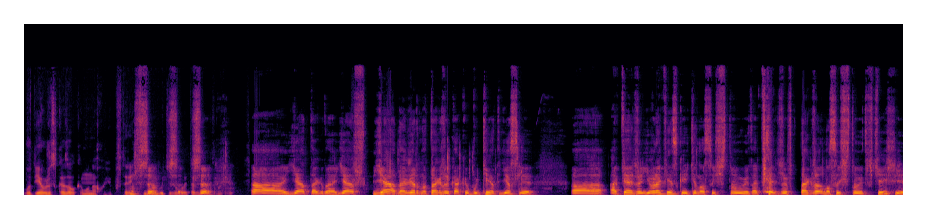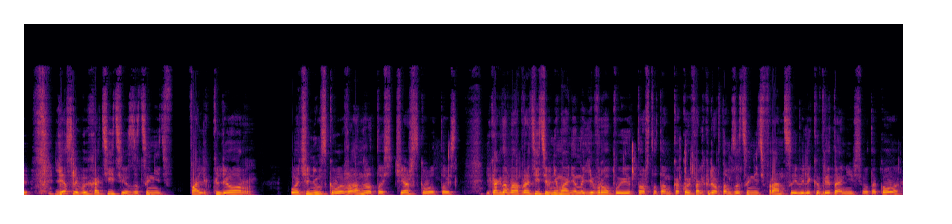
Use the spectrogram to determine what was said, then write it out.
вот я уже сказал, кому нахуй я повторять, все, не могу тяжело все, так все. А, я тогда, я, я, наверное, так же, как и Букет, если а, опять же, европейское кино существует, опять же, также оно существует в Чехии. Если вы хотите заценить фольклор очень узкого жанра, то есть чешского, то есть... И когда вы обратите внимание на Европу и то, что там, какой фольклор там заценить Франции, Великобритании и всего такого,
